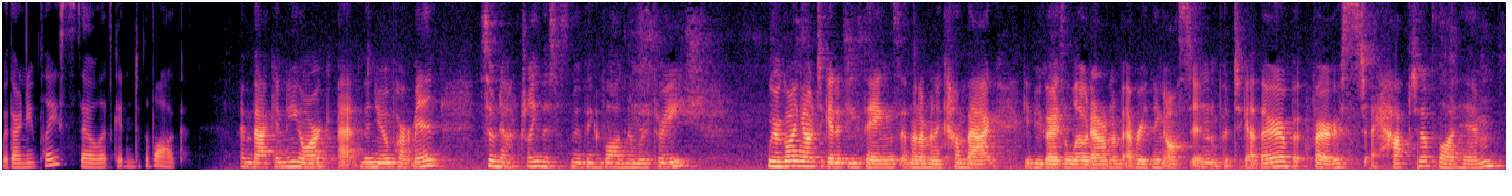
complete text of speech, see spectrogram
with our new place. So let's get into the vlog. I'm back in New York at the new apartment. So naturally, this is moving vlog number three. We're going out to get a few things and then I'm gonna come back, give you guys a lowdown of everything Austin put together. But first, I have to applaud him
